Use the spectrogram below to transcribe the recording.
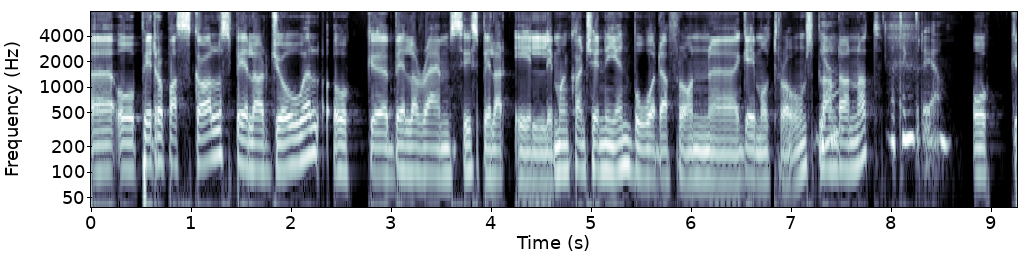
Eh, och Pedro Pascal spelar Joel och eh, Bella Ramsey spelar Ellie. Man kan känna igen båda från eh, Game of Thrones bland Ja. annat. Jag tänkte det, ja. Och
